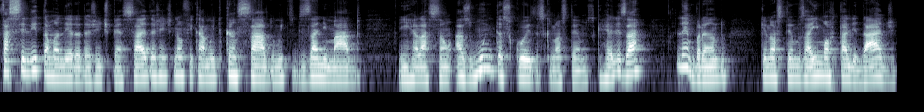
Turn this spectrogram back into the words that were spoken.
facilita a maneira da gente pensar e da gente não ficar muito cansado, muito desanimado em relação às muitas coisas que nós temos que realizar, lembrando que nós temos a imortalidade,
